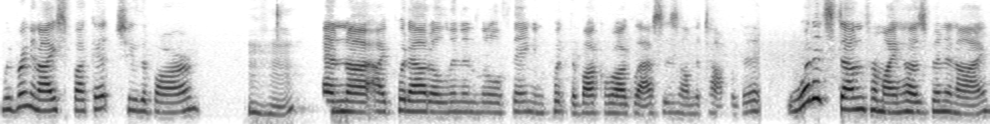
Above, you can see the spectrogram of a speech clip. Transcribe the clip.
We bring an ice bucket to the bar, Mm-hmm. and uh, I put out a linen little thing and put the baccarat glasses on the top of it. What it's done for my husband and I,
